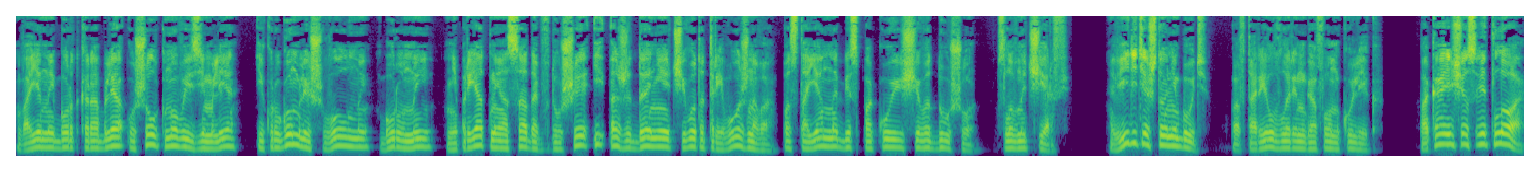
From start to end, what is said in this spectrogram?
военный борт корабля ушел к новой земле и кругом лишь волны, буруны, неприятный осадок в душе и ожидание чего-то тревожного, постоянно беспокоящего душу, словно червь. «Видите что-нибудь?» — повторил в ларингофон Кулик. «Пока еще светло,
